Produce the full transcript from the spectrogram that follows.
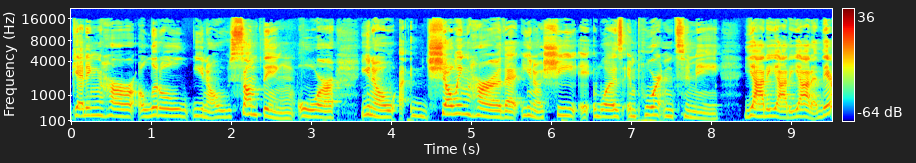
getting her a little you know something or you know uh, showing her that you know she was important to me yada yada yada there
